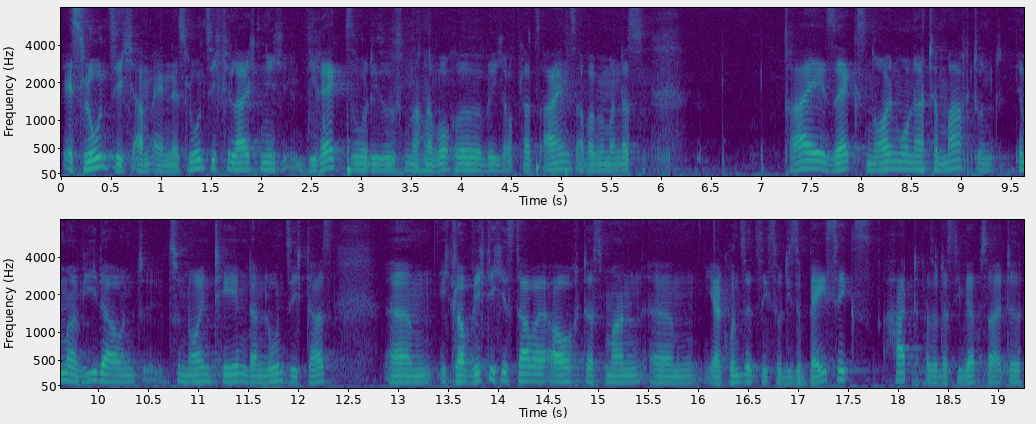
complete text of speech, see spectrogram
es lohnt sich am Ende. Es lohnt sich vielleicht nicht direkt, so dieses nach einer Woche bin ich auf Platz 1, aber wenn man das drei, sechs, neun Monate macht und immer wieder und zu neuen Themen, dann lohnt sich das. Ähm, ich glaube, wichtig ist dabei auch, dass man ähm, ja grundsätzlich so diese Basics hat, also dass die Webseite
